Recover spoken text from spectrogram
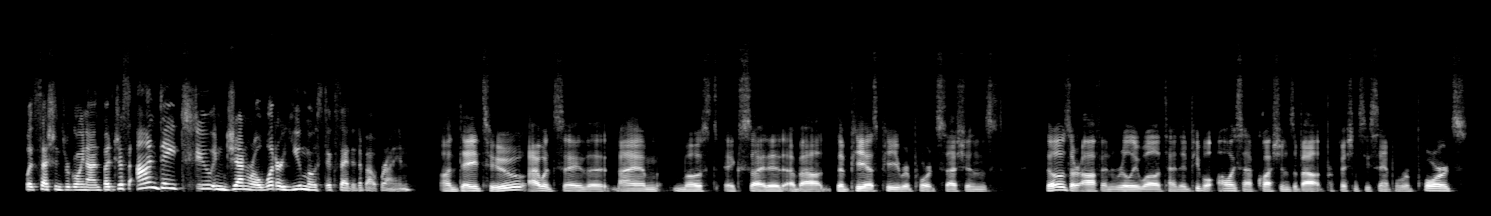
what sessions were going on. But just on day two in general, what are you most excited about, Brian? On day two, I would say that I am most excited about the PSP report sessions. Those are often really well attended. People always have questions about proficiency sample reports.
